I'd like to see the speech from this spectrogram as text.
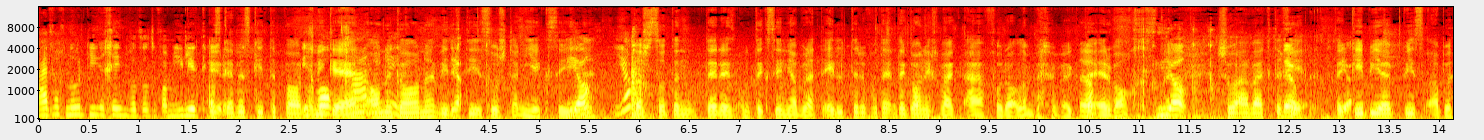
einfach nur die Kinder, die zu der Familie Also, gehören. eben, es gibt ein paar, Ich die ich gerne keine angehe, weil Ja. ich die sonst nie gesehen Ja, ja. Das ist so dann, der, und dann sehe ich aber auch die Eltern von denen, dann gehe ich weg, äh, vor allem wegen Ja. der Erwachsenen. Ja, Schon auch wegen der Ja. Dann gebe ich etwas, aber...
